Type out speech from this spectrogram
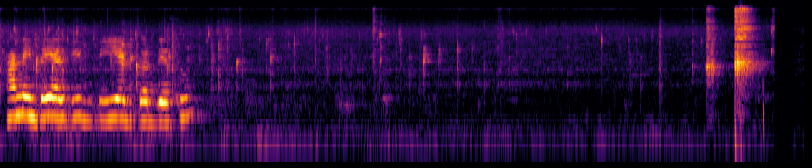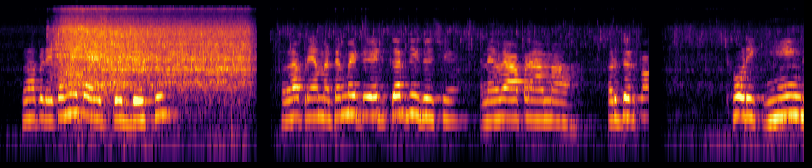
ખાંડીને તૈયાર કરી એડ કરી દઈશું હવે આપણે ટમેટા એડ કરી દઈશું હવે આપણે આમાં ટમેટું એડ કરી દીધું છે અને હવે આપણે આમાં હળદર થોડીક હિંગ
